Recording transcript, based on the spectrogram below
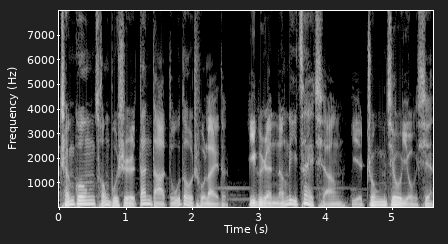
成功从不是单打独斗出来的。一个人能力再强，也终究有限。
